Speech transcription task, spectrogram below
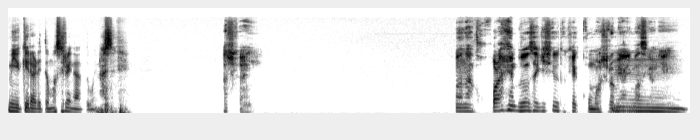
見受けられて面白いなと思いましたね。確かに。まあなんかここら辺分析してると結構面白みありますよね。うん。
